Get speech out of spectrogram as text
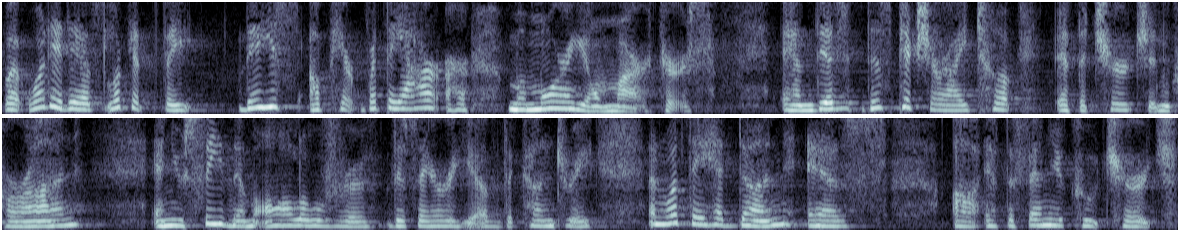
But what it is, look at the these up here. What they are are memorial markers. And this, this picture I took at the church in Korond, and you see them all over this area of the country. And what they had done is uh, at the Fenyőkút Church,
